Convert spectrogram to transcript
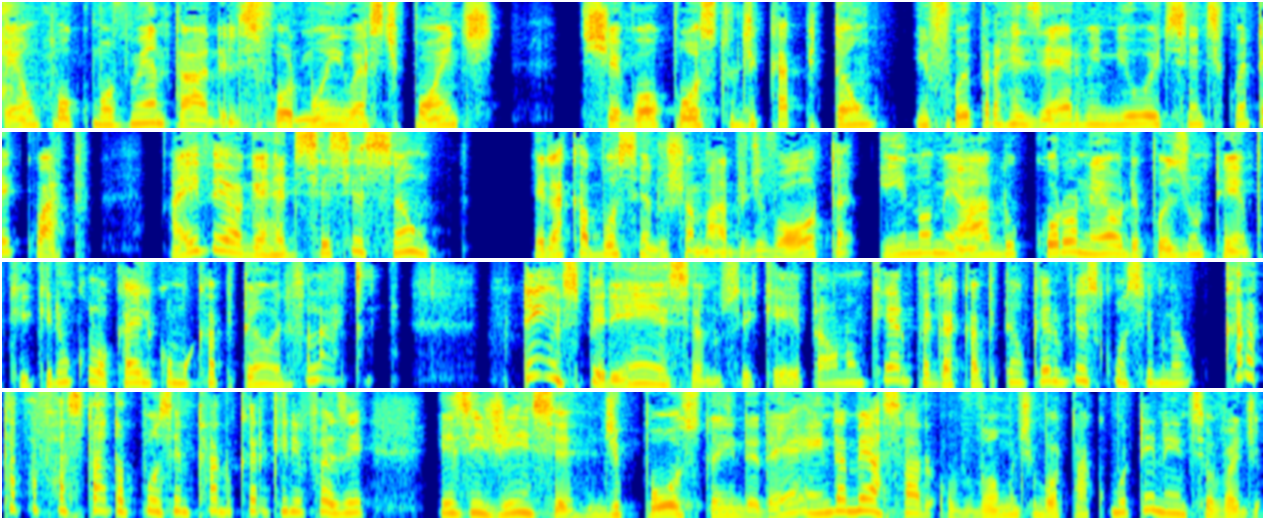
é um pouco movimentada. Ele se formou em West Point, chegou ao posto de capitão e foi para a reserva em 1854. Aí veio a Guerra de Secessão. Ele acabou sendo chamado de volta e nomeado coronel depois de um tempo, que queriam colocar ele como capitão. Ele falou: ah, tenho experiência, não sei o que e tal, não quero pegar capitão, quero ver se consigo. Não. O cara estava afastado, aposentado, o cara queria fazer exigência de posto ainda, ainda ameaçado, vamos te botar como tenente, seu vadio.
